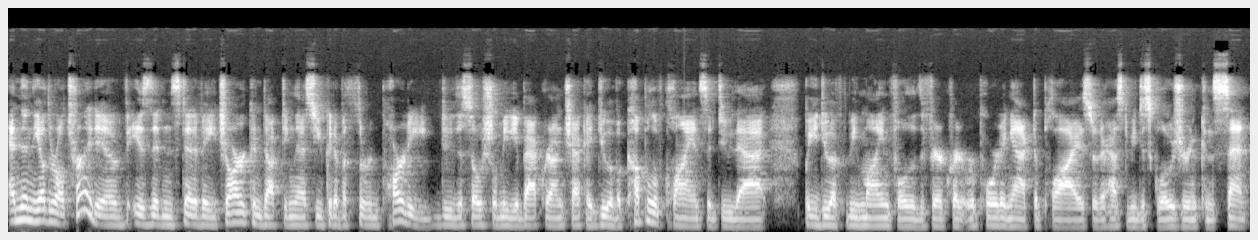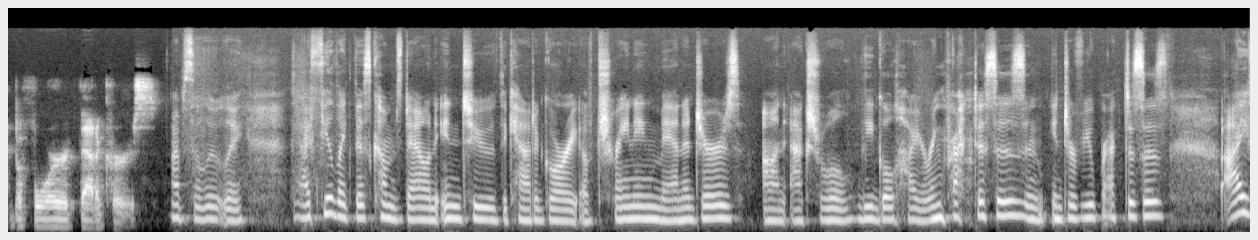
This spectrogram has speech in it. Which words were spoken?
And then the other alternative is that instead of HR conducting this, you could have a third party do the social media background check. I do have a couple of clients that do that, but you do have to be mindful that the Fair Credit Reporting Act applies, so there has to be disclosure and consent before that occurs. Absolutely. I feel like this comes down into the category of training managers on actual legal hiring practices and interview practices. I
